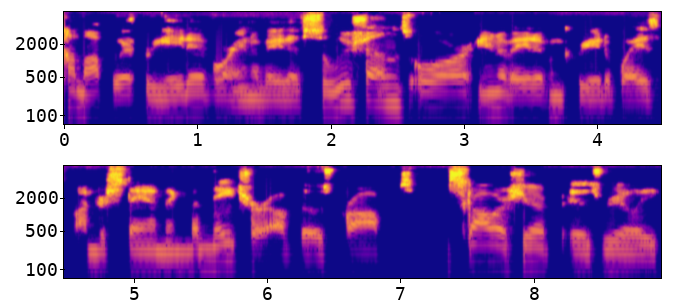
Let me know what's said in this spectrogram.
come up with creative or innovative solutions or innovative and creative ways of understanding the nature of those problems. Scholarship is really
